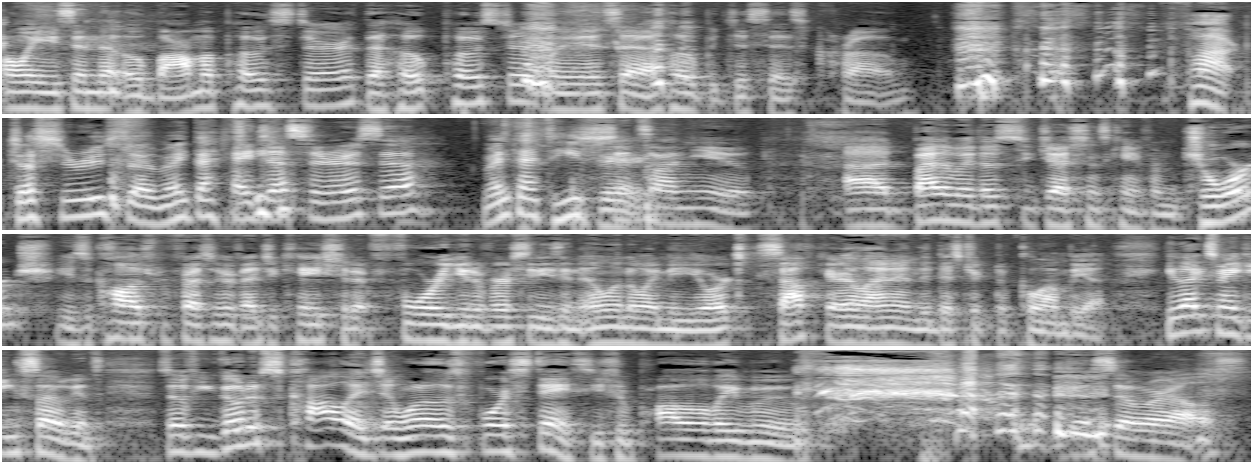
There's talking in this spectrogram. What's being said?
Only he's in the Obama poster, the Hope poster. Only instead of Hope, it just says Crumb. Fuck, Justin Russo, make that Hey, t- Justin Russo. Make that t-shirt. Shit's on you. Uh, by the way, those suggestions came from George. He's a college professor of education at four universities in Illinois, New York, South Carolina, and the District of Columbia. He likes making slogans. So if you go to college in one of those four states, you should probably move. go somewhere else.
